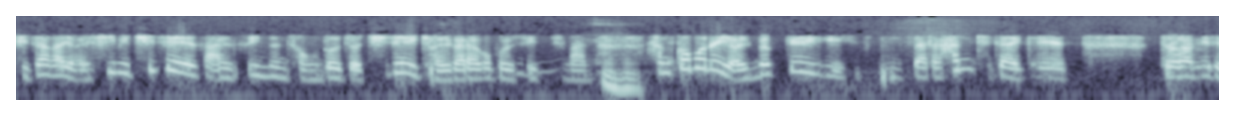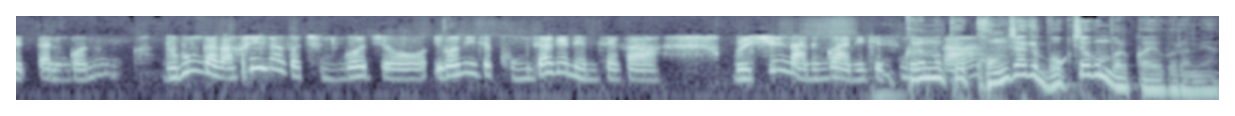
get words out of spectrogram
기자가 열심히 취재해서 알 수 있는 정도죠. 취재의 결과라고 볼 수 있지만. 한꺼번에 열 몇 개의 문자를 한 기자에게 들어가게 됐다는 거는 누군가가 흘려서 준 거죠. 이거는 이제 공작의 냄새가 물씬 나는 거 아니겠습니까? 그러면 그 공작의 목적은 뭘까요, 그러면?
